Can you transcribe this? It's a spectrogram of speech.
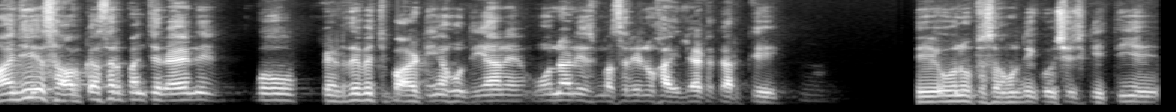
ਹਾਂਜੀ ਇਹ ਸਾਬਕਾ ਸਰਪੰਚ ਰਹੇ ਨੇ। ਉਹ ਪਿੰਡ ਦੇ ਵਿੱਚ ਪਾਰਟੀਆਂ ਹੁੰਦੀਆਂ ਨੇ ਉਹਨਾਂ ਨੇ ਇਸ ਮਸਲੇ ਨੂੰ ਹਾਈਲਾਈਟ ਕਰਕੇ ਤੇ ਉਹਨੂੰ ਫਸਾਉਣ ਦੀ ਕੋਸ਼ਿਸ਼ ਕੀਤੀ ਹੈ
